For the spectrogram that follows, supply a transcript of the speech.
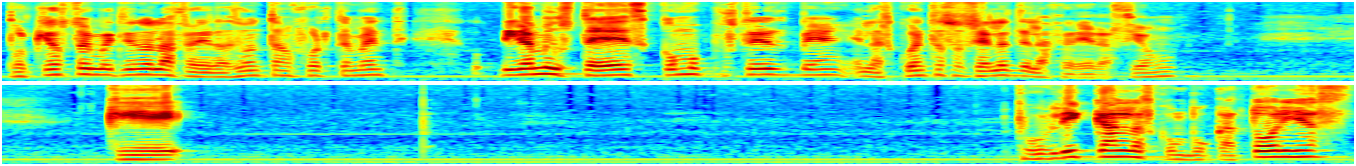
¿por qué estoy metiendo la federación tan fuertemente? Díganme ustedes cómo ustedes ven en las cuentas sociales de la federación que publican las convocatorias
